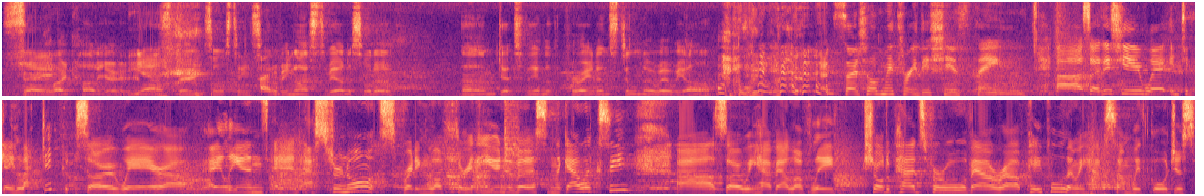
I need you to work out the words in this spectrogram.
So high cardio. Yeah. It was very exhausting. So it'll be nice to be able to sort of um, get to the end of the parade and still know where we are. so talk me through this year's theme. Uh, so this year we're intergalactic, so we're uh, aliens and astronauts spreading love through the universe and the galaxy. Uh, so we have our lovely shoulder pads for all of our uh, people, then we have some with gorgeous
